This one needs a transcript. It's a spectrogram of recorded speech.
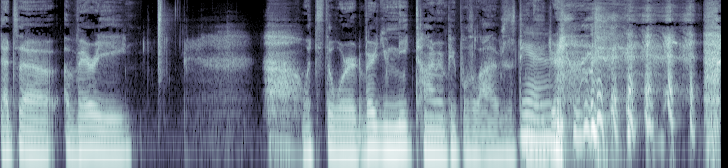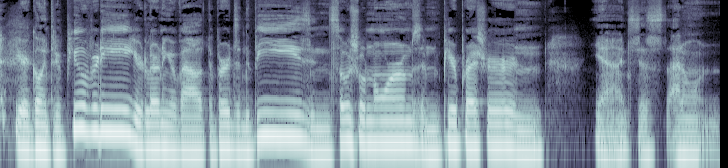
that's a a very what's the word? Very unique time in people's lives as Yeah. teenagers. you're going through puberty, you're learning about the birds and the bees and social norms and peer pressure and yeah, it's just I don't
